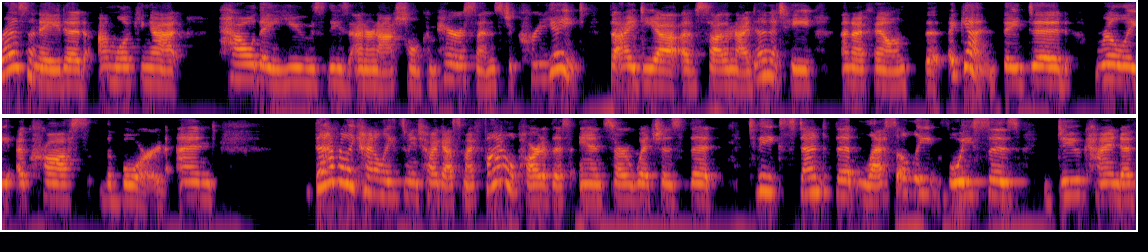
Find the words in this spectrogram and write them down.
resonated, I'm looking at how they use these international comparisons to create the idea of Southern identity. And I found that, again, they did really across the board. And that really kind of leads me to, I guess, my final part of this answer, which is that to the extent that less elite voices do kind of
